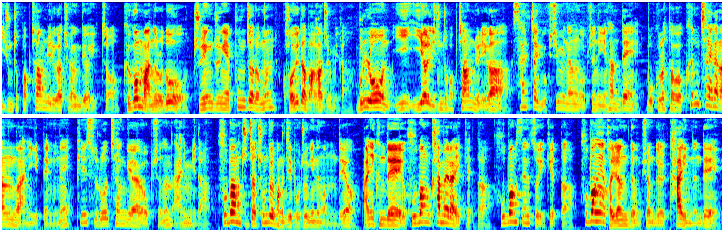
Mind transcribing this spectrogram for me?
이중접합 차음유리가 적용되어 있죠. 그것만으로도 주행 중에 풍절음은 거의 다 막아줍니다. 물론 이 2열 이중접합 차음유리가 살짝 욕심이 나는 옵션이긴 한데 뭐 그렇다고 큰 차이가 나는 건 아니기 때문에 필수로 챙겨야 할 옵션은 아닙니다. 후방 주차 충돌 방지 보조 기능 없는데요. 아니 근데 후방 카메라 있겠다. 후방 센서 있겠다. 후방에 관련된 옵션들 다 있는데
